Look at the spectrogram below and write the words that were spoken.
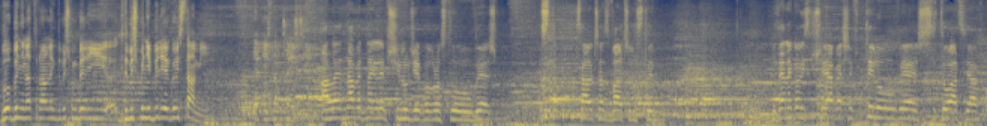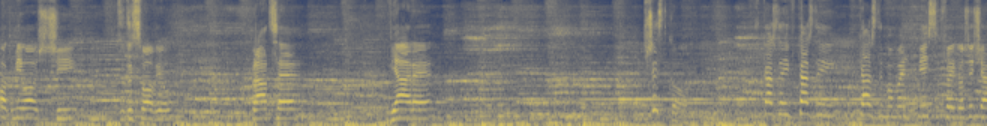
byłoby nienaturalne, gdybyśmy, byli, gdybyśmy nie byli egoistami. Jakiejś tam części. Ale nawet najlepsi ludzie po prostu, wiesz, cały czas walczą z tym. I ten egoizm przejawia się w tylu, wiesz, sytuacjach. Od miłości, w cudzysłowie, pracę, wiarę. Wszystko. W każdej, w każdej, w każdym momencie, miejscu twojego życia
